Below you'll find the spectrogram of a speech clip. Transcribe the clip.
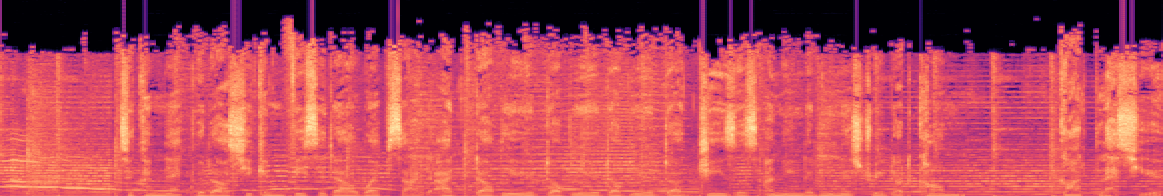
To connect with us, you can visit our website at www.jesusunhinderedministry.com. God bless you.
